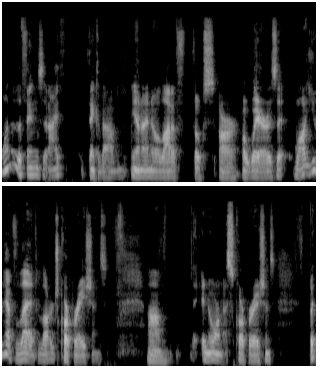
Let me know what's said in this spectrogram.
One of the things that I think about, you know, and I know a lot of folks are aware, is that while you have led large corporations, um, enormous corporations, but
